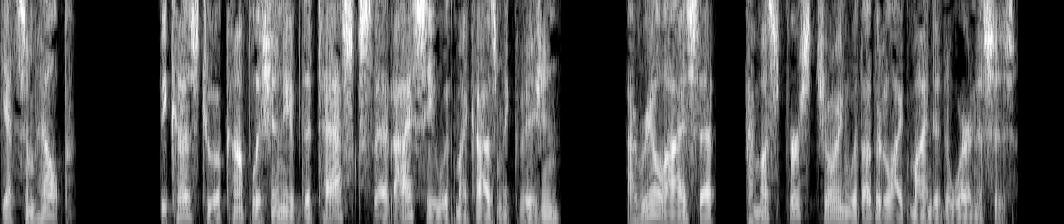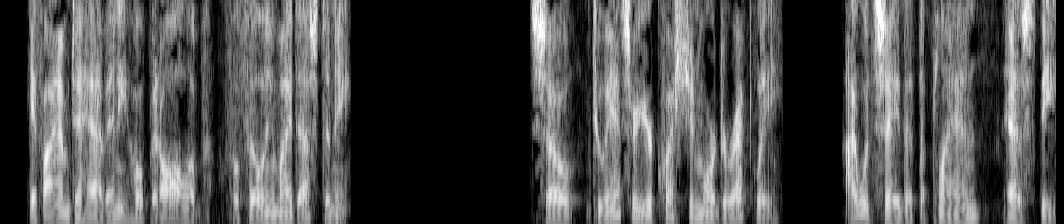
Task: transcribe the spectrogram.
get some help. Because to accomplish any of the tasks that I see with my cosmic vision, I realize that I must first join with other like-minded awarenesses if I am to have any hope at all of fulfilling my destiny. So, to answer your question more directly, I would say that the plan, as the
